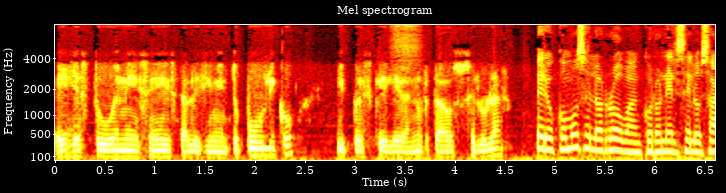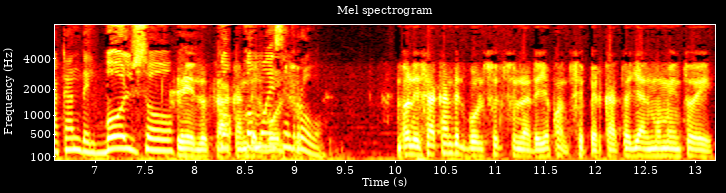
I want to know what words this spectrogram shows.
ella estuvo en ese establecimiento público y pues que le habían hurtado su celular. Pero ¿cómo se lo roban, coronel? ¿Se lo sacan del bolso? Se lo sacan ¿Cómo del ¿Cómo es bolso. el robo? No, le sacan del bolso el celular ella cuando se percata ya al momento de,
